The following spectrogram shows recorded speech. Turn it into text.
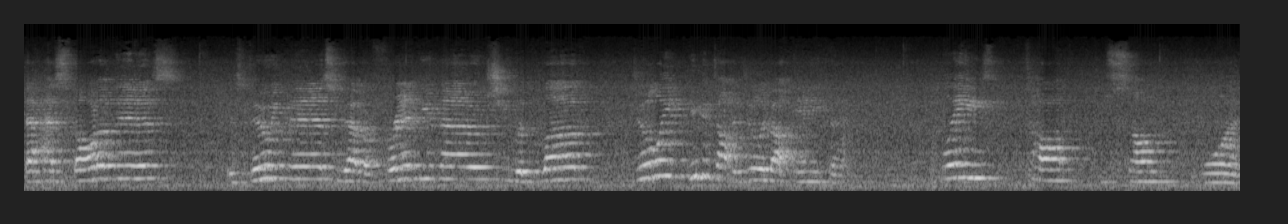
that has thought of this, is doing this, you have a friend you know, she would love. Julie, you can talk to Julie about anything. Please talk to someone.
